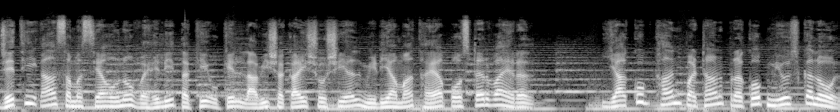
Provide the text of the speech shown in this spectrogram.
જેથી આ સમસ્યાઓનો વહેલી તકે ઉકેલ લાવી શકાય સોશિયલ મીડિયામાં થયા poster viral. Yakub Khan Pathan, Prakop news Kalol.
